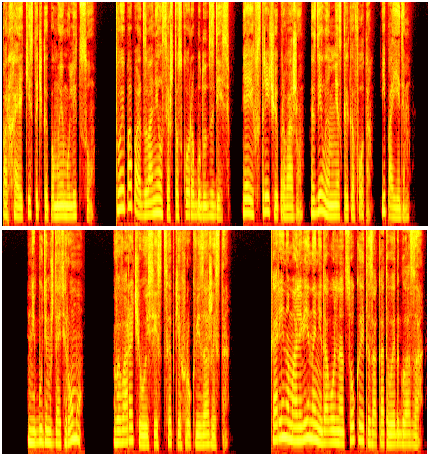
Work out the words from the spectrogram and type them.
порхая кисточкой по моему лицу. Твой папа отзвонился, что скоро будут здесь. Я их встречу и провожу. Сделаем несколько фото и поедем. Не будем ждать Рому? Выворачиваюсь из цепких рук визажиста. Карина Мальвина недовольно цокает и закатывает глаза —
